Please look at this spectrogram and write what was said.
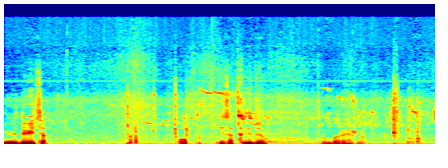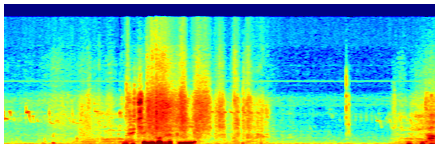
І ось дивіться. Оп, і закидуємо. Обережно. До речі, ліва вже кліє. Да.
